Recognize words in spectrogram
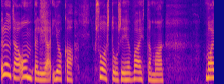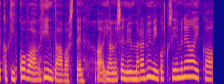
löytää ompelia, joka suostuu siihen vaihtamaan vaikkakin kovaa hintaa vasten, ja sen ymmärrän hyvin, koska siihen menee aikaa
